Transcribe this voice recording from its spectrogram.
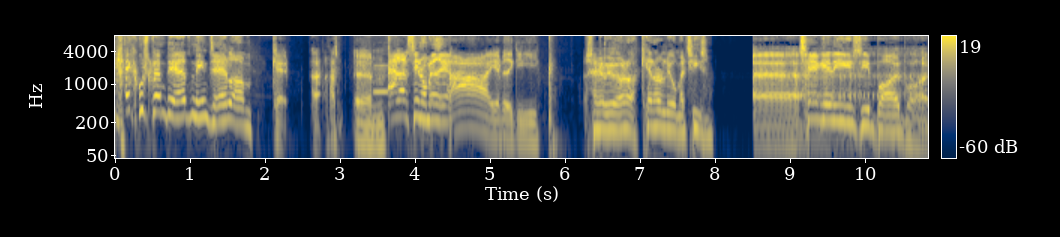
kan ikke huske, hvem det er, den ene taler om. Kan... Uh, Rasmus... Øh, Allan, se nu med her. ah, jeg ved ikke lige. Så kan vi høre noget. Kender du Leo Mathisen? Uh, Take it easy, boy, boy.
